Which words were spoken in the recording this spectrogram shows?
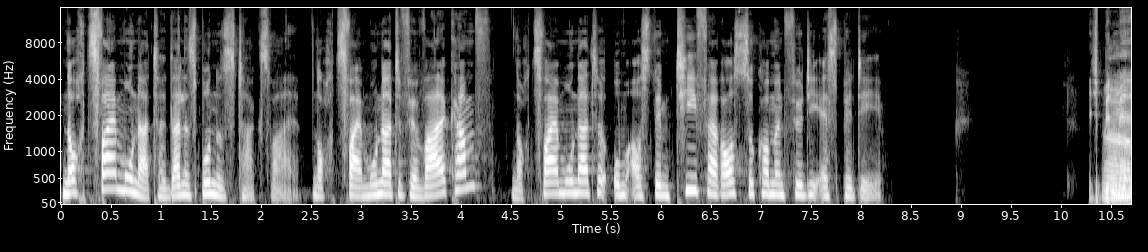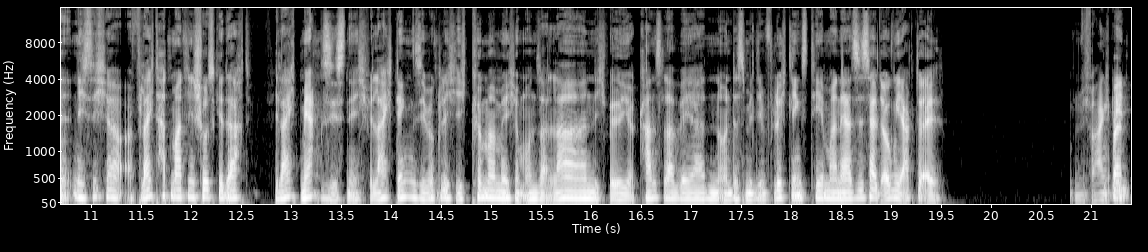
Noch zwei Monate, dann ist Bundestagswahl. Noch zwei Monate für Wahlkampf, noch zwei Monate, um aus dem Tief herauszukommen für die SPD. Ich bin ja. mir nicht sicher, vielleicht hat Martin Schulz gedacht, Vielleicht merken sie es nicht. Vielleicht denken sie wirklich, ich kümmere mich um unser Land, ich will hier Kanzler werden und das mit dem Flüchtlingsthema, naja, es ist halt irgendwie aktuell. Und ich frage, ey,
